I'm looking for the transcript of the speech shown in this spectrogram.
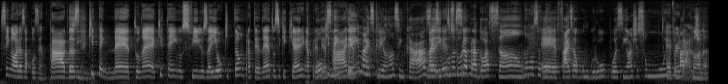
senhoras aposentadas, Sim. que têm neto, né? Que têm os filhos aí ou que estão para ter netos e que querem aprender ou que essa nem área. tem mais criança em casa Mas e costura assim, para doação. Nossa, é, faz algum grupo tempo, assim, eu acho isso muito É bacana.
